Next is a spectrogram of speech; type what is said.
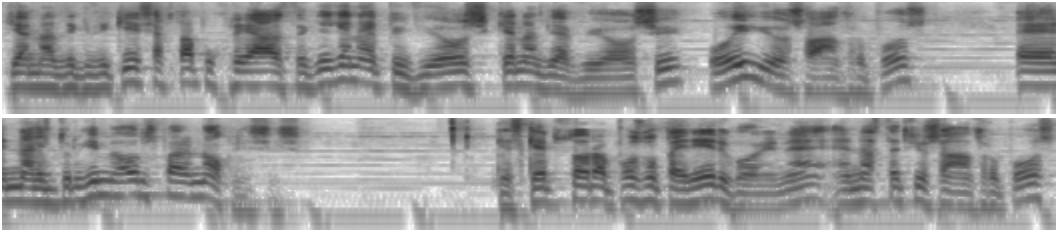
για να διεκδικήσει αυτά που χρειάζεται και για να επιβιώσει και να διαβιώσει, ο ίδιος ο άνθρωπος ε, να λειτουργεί με όρους παρενόχλησης. Και σκέψτε τώρα πόσο περίεργο είναι ένας τέτοιος άνθρωπος,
